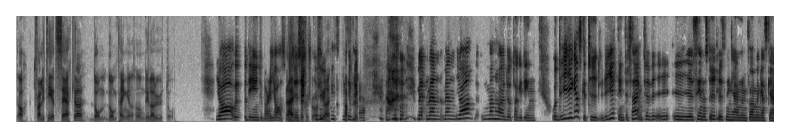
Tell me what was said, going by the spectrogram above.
ja, kvalitetssäkra de, de pengarna som de delar ut då. Ja, och det är ju inte bara jag som Nej, det förstår jag. Nej, men, men, men ja, man har då tagit in, och det är ganska tydligt, det är jätteintressant. För vi, i senaste utlysningen här nu var vi ganska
